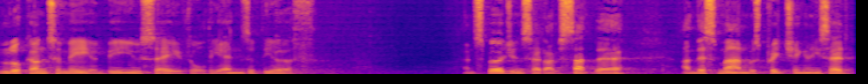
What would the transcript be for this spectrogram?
Look unto me and be you saved, all the ends of the earth. And Spurgeon said, I was sat there, and this man was preaching, and he said,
